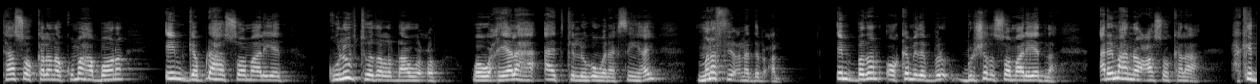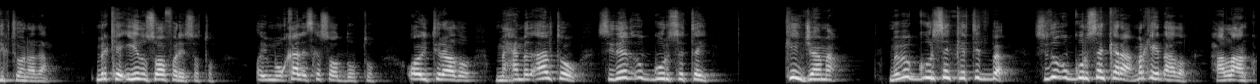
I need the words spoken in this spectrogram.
Taasoo kalena kuma habboona in gabdhaha soomaaliyeed qulubtooda la dhaawaco. Waa waxyaalaha aadka looga wanaagsan yahay mana fiicna dabcan. In badan oo ka mid a bulshada soomaaliyeedna arrimaha noocaas oo kale ah ha ka digtoonaadaan. Markay iyadu soo fadhiisato oy muuqaal iska soo duubto oo ay tiraahdo maxamed aaltow sideed u guursatay? Kin jaamac maba guursan kartidba siduu u guursan karaa? Markay dhahdo ha la arko.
